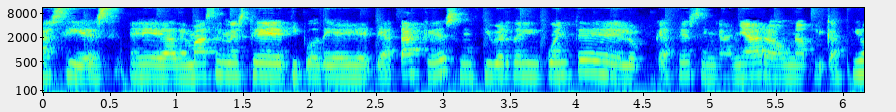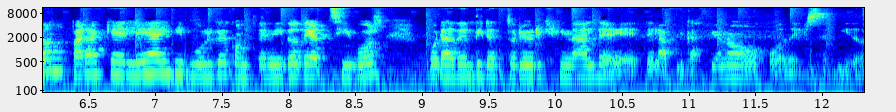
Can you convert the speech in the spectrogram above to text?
Así es. Eh, además, en este tipo de, ataques, un ciberdelincuente lo que hace es engañar a una aplicación para que lea y divulgue contenido de archivos fuera del directorio original de, la aplicación o, del servidor.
